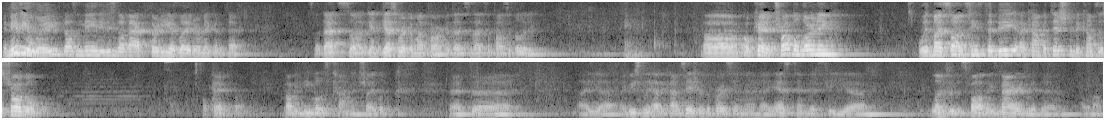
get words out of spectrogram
immediately. It doesn't mean he didn't go back 30 years later and make an attempt. So that's, uh, again, guesswork on my part, but that's, that's a possibility. Um, okay, trouble learning with my son seems to be a competition, it becomes a struggle. Okay, probably the most common shaila. That uh, I, uh, I recently had a conversation with a person and I asked him if he um, learns with his father. He's married with, uh, I don't know,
